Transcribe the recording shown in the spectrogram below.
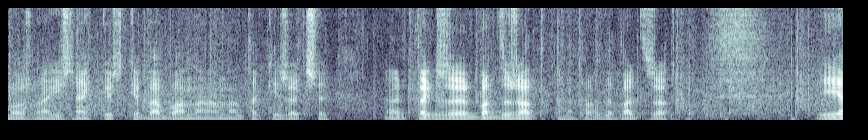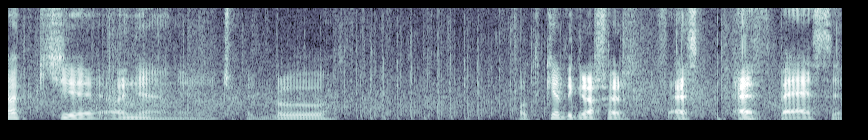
można iść na jakiegoś kebaba, na, na takie rzeczy, E, także bardzo rzadko, naprawdę bardzo rzadko. Jakie... A nie, nie, nie, czekaj, był... Od kiedy grasz w FPS-y?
